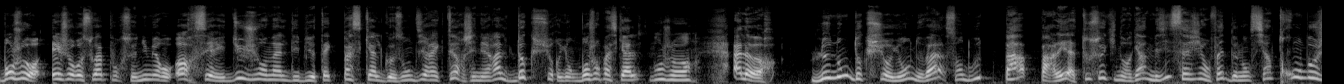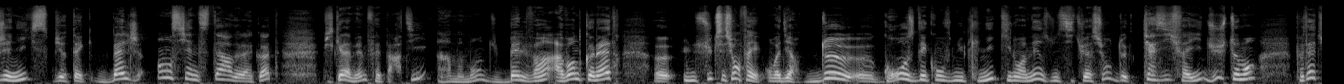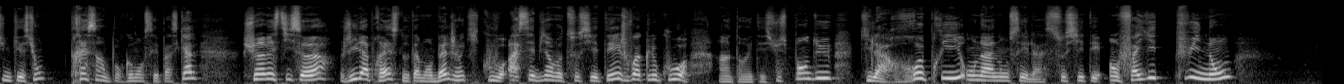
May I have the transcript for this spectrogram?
Bonjour, et je reçois pour ce numéro hors série du journal des biotech Pascal Gozon, directeur général d'Oxurion. Bonjour Pascal. Bonjour. Alors, le nom d'Oxurion ne va sans doute pas parler à tous ceux qui nous regardent, mais il s'agit en fait de l'ancien Thrombogénix, biotech belge, ancienne star de la côte, puisqu'elle a même fait partie à un moment du bel vin, avant de connaître euh, une succession, enfin on va dire deux euh, grosses déconvenues cliniques qui l'ont amené dans une situation de quasi-faillite. Justement, peut-être une question très simple pour commencer Pascal. Je suis investisseur, j'ai la presse, notamment belge, hein, qui couvre assez bien votre société. Je vois que le cours a un temps été suspendu, qu'il a repris, on a annoncé la société en faillite, puis non.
